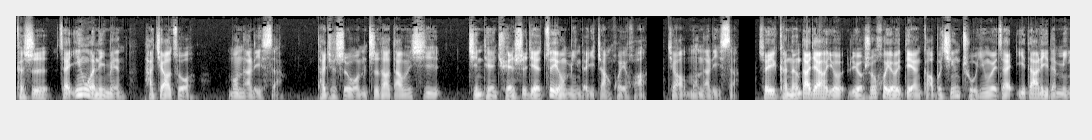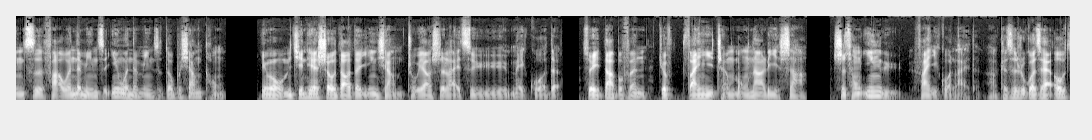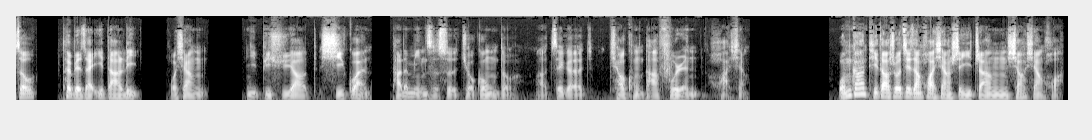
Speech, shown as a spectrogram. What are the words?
可是，在英文里面，它叫做蒙娜丽莎。它就是我们知道达文西。今天全世界最有名的一张绘画叫《蒙娜丽莎》，所以可能大家有有时候会有一点搞不清楚，因为在意大利的名字、法文的名字、英文的名字都不相同。因为我们今天受到的影响主要是来自于美国的，所以大部分就翻译成蒙娜丽莎，是从英语翻译过来的啊。可是如果在欧洲，特别在意大利，我想你必须要习惯它的名字是九贡多啊，这个乔孔达夫人画像。我们刚刚提到说，这张画像是一张肖像画。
